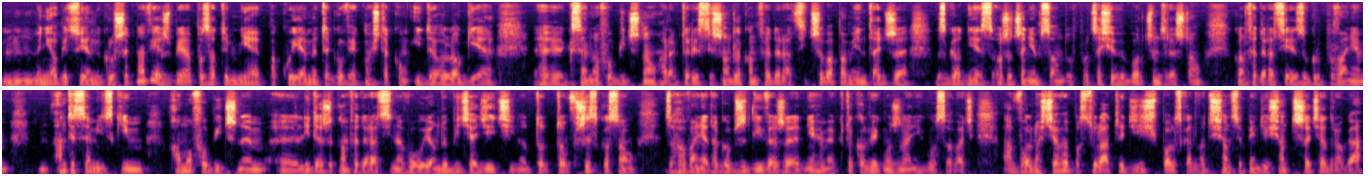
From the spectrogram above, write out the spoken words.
mm, my nie obiecujemy gruszek na wierzbie, a poza tym nie pakujemy tego w jakąś taką ideologię e, ksenofobiczną, charakterystyczną dla Konfederacji. Trzeba pamiętać, że zgodnie z orzeczeniem sądu w procesie wyborczym zresztą, Konfederacja jest ugrupowaniem antysemickim, homofobicznym, liderzy Konfederacji nawołują do bicia dzieci. No to, to wszystko są zachowania tak obrzydliwe, że nie wiem, jak ktokolwiek może na nich głosować. A wolnościowe postulaty dziś, Polska 2050, trzecia droga,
